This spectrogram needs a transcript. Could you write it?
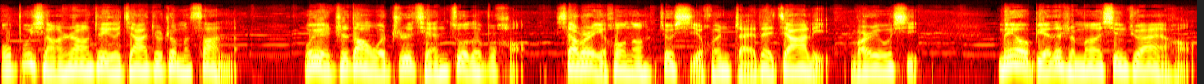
我不想让这个家就这么散了。我也知道我之前做的不好，下班以后呢就喜欢宅在家里玩游戏，没有别的什么兴趣爱好。”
